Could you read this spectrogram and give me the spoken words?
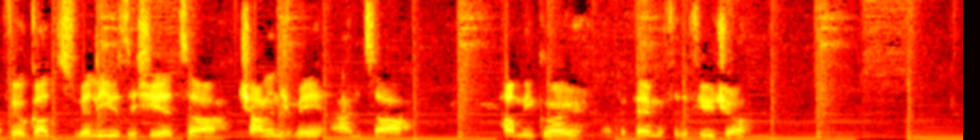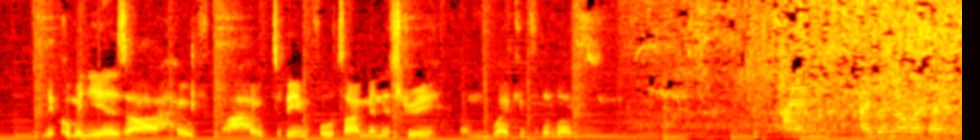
I feel God's really used this year to challenge me and to help me grow and prepare me for the future. In the coming years, I hope I hope to be in full time ministry and working for the Lord. I'm, I don't know what I will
